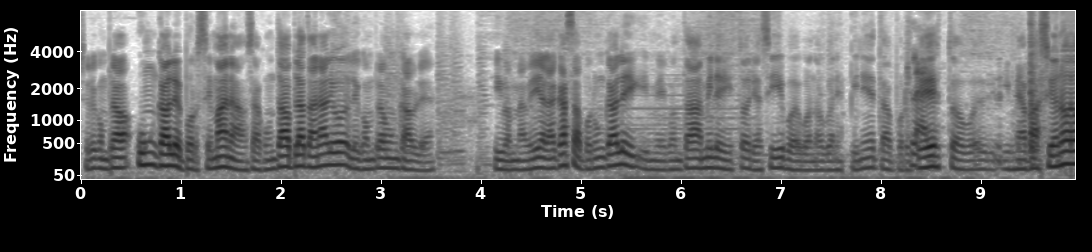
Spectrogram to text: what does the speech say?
Yo le compraba un cable por semana, o sea, juntaba plata en algo y le compraba un cable. Iba, me abría la casa por un cable y me contaba miles de historias, sí, porque cuando con Spinetta, porque Claro. esto, pues, y me apasionó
